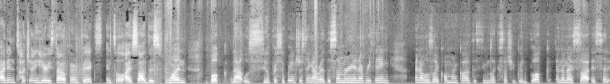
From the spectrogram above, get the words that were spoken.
I didn't touch any Harry Style fanfics until I saw this one book that was super super interesting. I read the summary and everything, and I was like, "Oh my god, this seemed like such a good book." And then I saw it said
